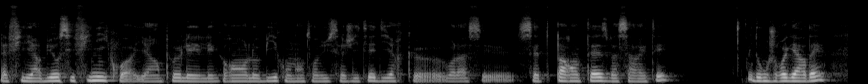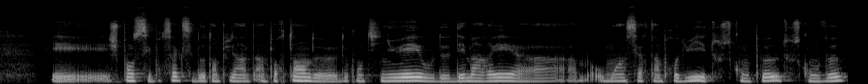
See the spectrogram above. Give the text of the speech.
la filière bio c'est fini quoi. Il y a un peu les, les grands lobbies qu'on a entendu s'agiter dire que voilà cette parenthèse va s'arrêter. Et donc je regardais et je pense que c'est pour ça que c'est d'autant plus important de, continuer ou de démarrer au moins certains produits et tout ce qu'on peut, tout ce qu'on veut,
